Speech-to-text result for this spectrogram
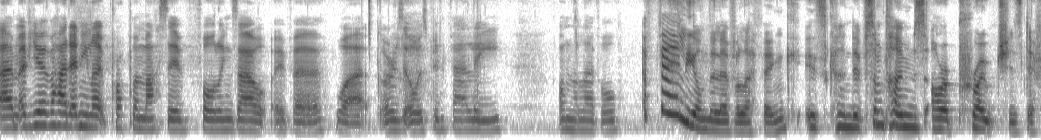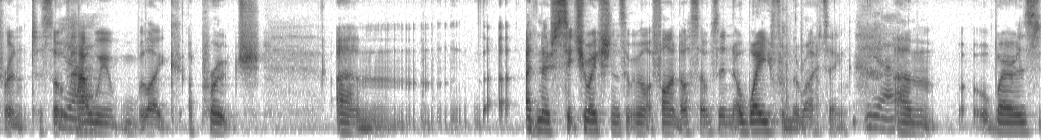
Um, have you ever had any like proper massive fallings out over work, or has it always been fairly on the level? fairly on the level i think it's kind of sometimes our approach is different to sort of how we like approach um i don't know situations that we might find ourselves in away from the writing. Yeah. um whereas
